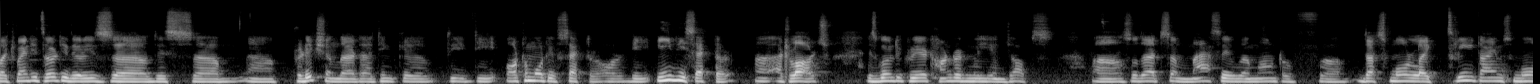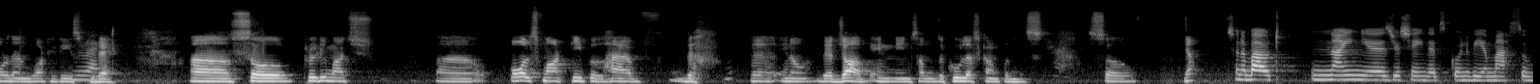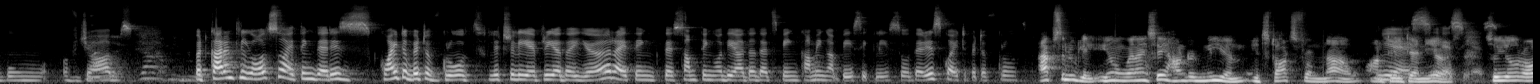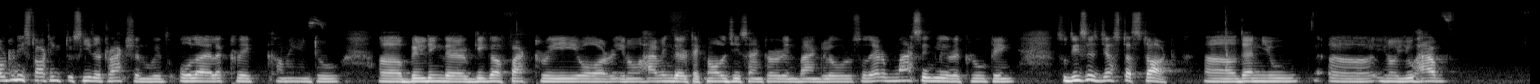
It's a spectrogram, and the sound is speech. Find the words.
by 2030, there is uh, this um, uh, prediction that I think uh, the, the automotive sector or the EV sector uh, at large is going to create 100 million jobs. Uh, so that's a massive amount of, uh, that's more like three times more than what it is Right. today. so pretty much all smart people have the, you know, their job in, in some of the coolest companies. So yeah. So in about nine years, you're saying that's going to be a massive boom of jobs. But currently, also, I think there is quite a bit of growth. Literally every other year, I think there's something or the other that's been coming up, basically. So there is quite a bit of growth. Absolutely. You know, when I say 100 million, it starts from now until Yes, 10 years. yes, yes. So you're already starting to see the traction with Ola Electric coming into uh, building their gigafactory or, you know, having their technology center in Bangalore. So they're massively recruiting. So this is just a start. Uh, then you, uh, you know, you have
